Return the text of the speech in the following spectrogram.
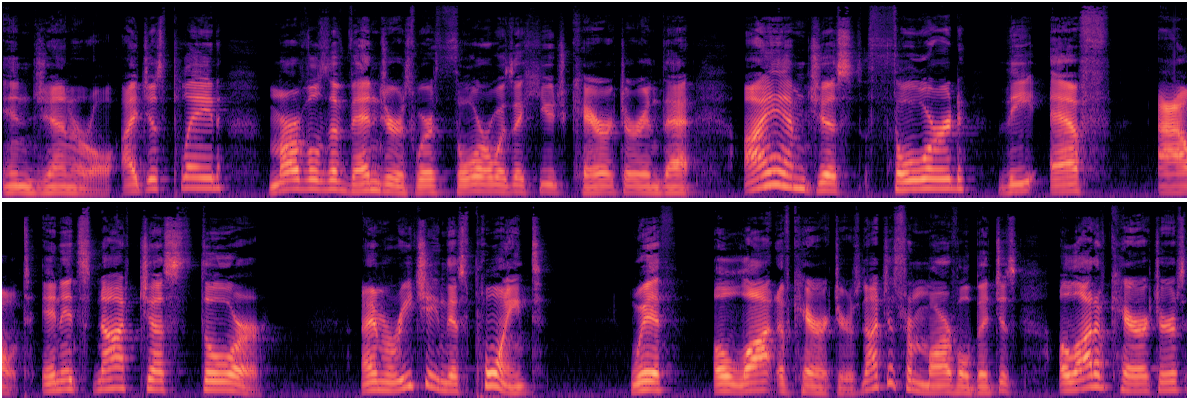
in general. I just played Marvel's Avengers, where Thor was a huge character in that. I am just Thored the F out. And it's not just Thor. I'm reaching this point with a lot of characters, not just from Marvel, but just a lot of characters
